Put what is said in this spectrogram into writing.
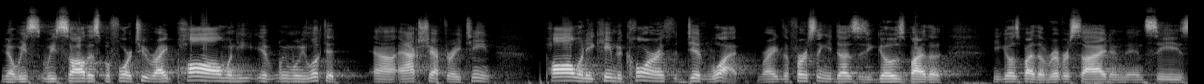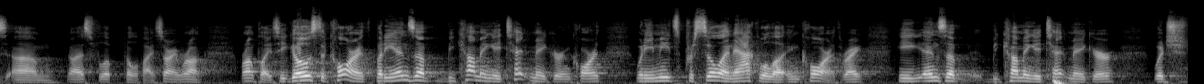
You know, we, we saw this before too, right? Paul, when, he, when we looked at uh, Acts chapter 18, Paul, when he came to Corinth, did what, right? The first thing he does is he goes by the he goes by the riverside and, and sees, um, oh, that's Philippi, sorry, wrong, wrong place. He goes to Corinth, but he ends up becoming a tent maker in Corinth when he meets Priscilla and Aquila in Corinth, right? He ends up becoming a tent maker, which,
